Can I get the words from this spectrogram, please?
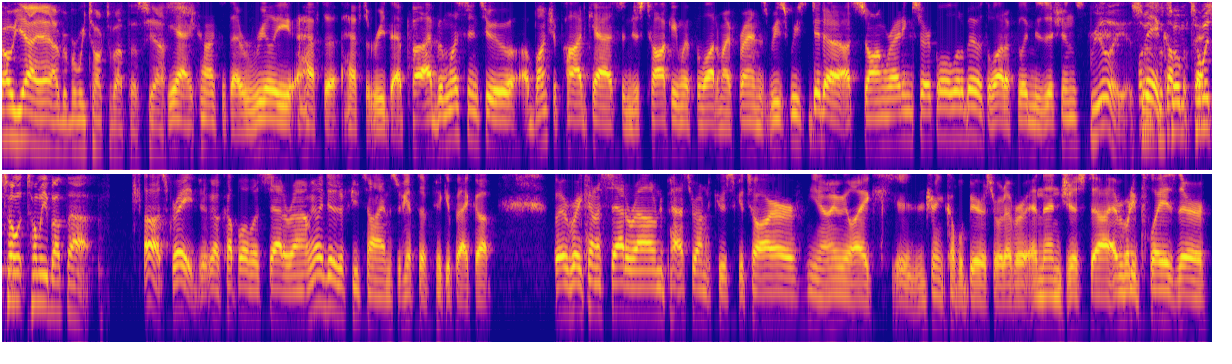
Oh yeah, yeah. I remember we talked about this. Yes. Yeah, I talked about that. I really have to have to read that. But I've been listening to a bunch of podcasts and just talking with a lot of my friends. We we did a, a songwriting circle a little bit with a lot of Philly musicians. Really? So, so tell, tell me, tell me about that. Oh, it's great. A couple of us sat around. We only did it a few times, so we have to pick it back up. But everybody kind of sat around, we passed around acoustic guitar, you know, maybe like uh, drink a couple beers or whatever, and then just uh, everybody plays their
